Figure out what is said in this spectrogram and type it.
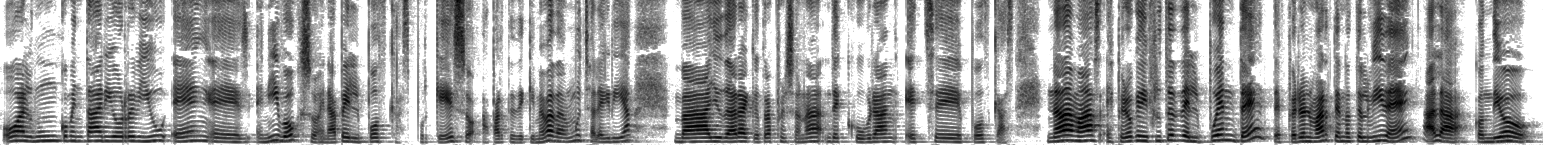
o algún comentario o review en Evox en o en Apple Podcast, porque eso, aparte de que me va a dar mucha alegría, va a ayudar a que otras personas descubran este podcast. Nada más, espero que disfrutes del puente, te espero el martes no te olvides, ¿eh? ¡Hala! ¡Con Dios!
